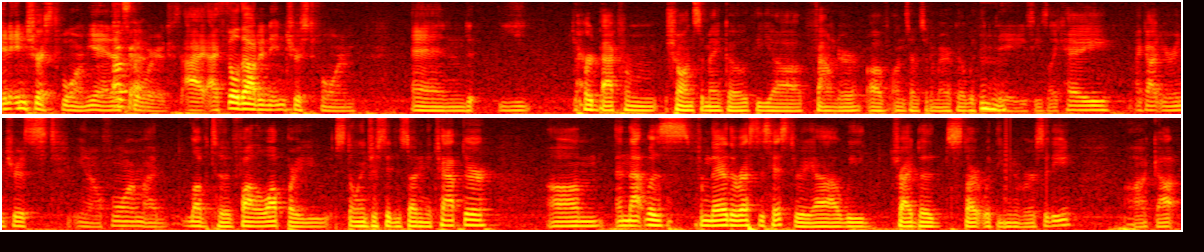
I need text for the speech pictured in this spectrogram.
an interest form. Yeah, that's Okay. the word. I, I filled out an interest form and y- heard back from Sean Semenko, the uh, founder of Uncensored America, within Mhm. days. He's like, "Hey, I got your interest, you know, form. I'd love to follow up. Are you still interested in starting a chapter?" Um, and that was from there. The rest is history. Uh, we tried to start with the university, uh, got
